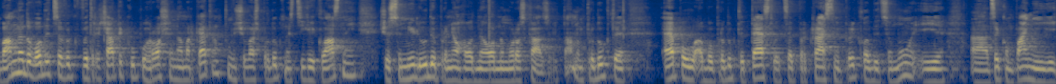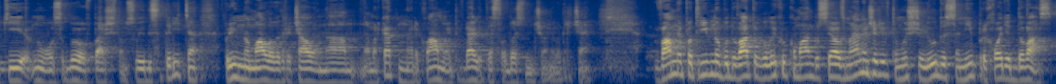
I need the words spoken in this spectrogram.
Вам не доводиться витрачати купу грошей на маркетинг, тому що ваш продукт настільки класний, що самі люди про нього одне одному розказують. Там продукт продукти Apple або продукти Tesla це прекрасні приклади цьому, і а, це компанії, які ну особливо в перші там свої десятиліття порівняно мало витрачали на, на маркетинг, на рекламу і так далі. Tesla досі нічого не витрачає. Вам не потрібно будувати велику команду селс менеджерів тому що люди самі приходять до вас.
